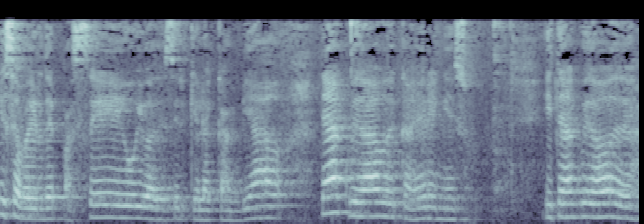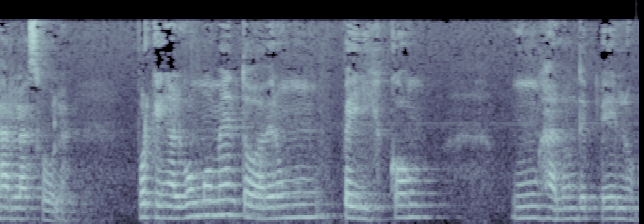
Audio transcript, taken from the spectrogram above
y se va a ir de paseo y va a decir que la ha cambiado. Tenga cuidado de caer en eso y tenga cuidado de dejarla sola, porque en algún momento va a haber un pellizcón, un jalón de pelo,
